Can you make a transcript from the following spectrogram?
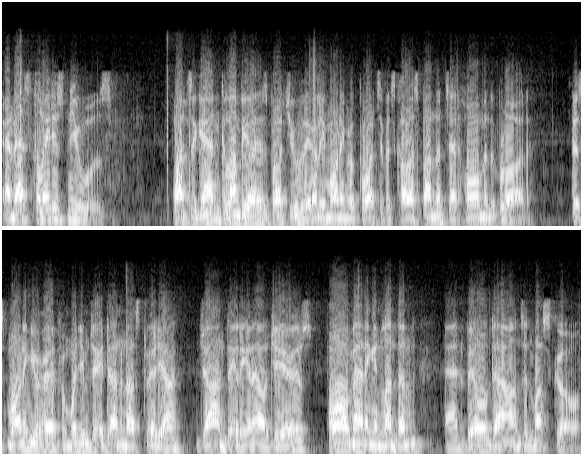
And that's the latest news. Once again, Columbia has brought you the early morning reports of its correspondents at home and abroad. This morning you heard from William J. Dunn in Australia, John Daly in Algiers, Paul Manning in London, and Bill Downs in Moscow.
